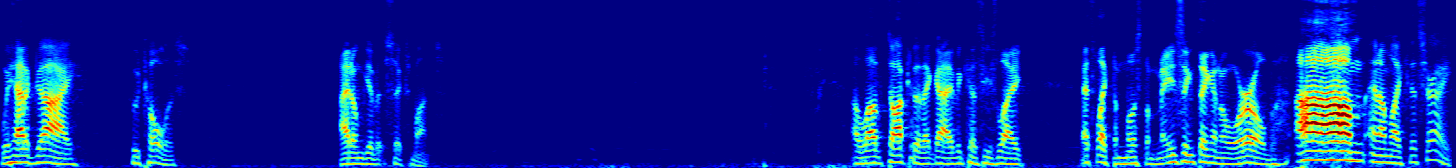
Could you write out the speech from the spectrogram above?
We had a guy who told us. I don't give it six months. I love talking to that guy because he's like, that's like the most amazing thing in the world. Um, and I'm like, that's right.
